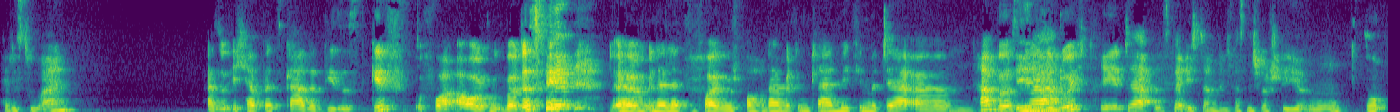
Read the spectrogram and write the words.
Hättest du einen? Also ich habe jetzt gerade dieses GIF vor Augen, über das wir ähm, in der letzten Folge gesprochen haben, mit dem kleinen Mädchen mit der ähm, Haarbürste, Ja. die so durchdreht. Ja, das wäre ich dann, wenn ich was nicht verstehe. Mhm. So,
